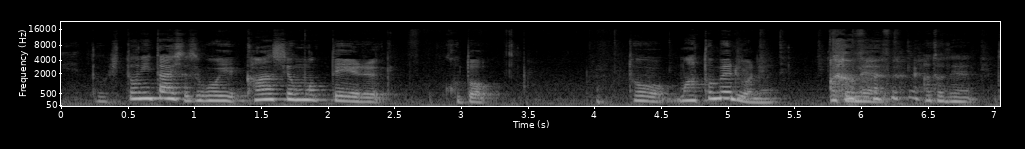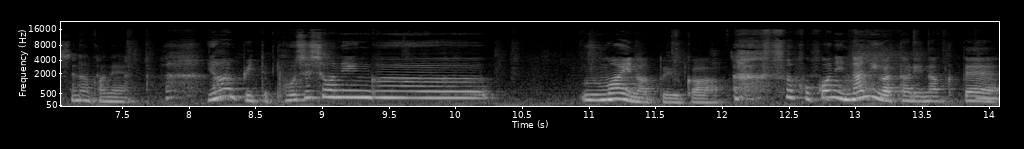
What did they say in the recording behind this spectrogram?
えっと人に対してすごい関心を持っていることとまとめるよね。あとね あとね私なんかねヤンピってポジショニングうまいなというか ここに何が足りなくて、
